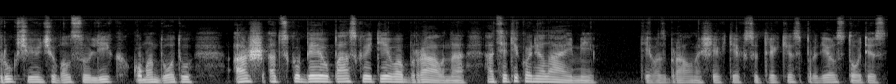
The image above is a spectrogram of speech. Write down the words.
trūkčiojančių balsų lyg komanduotų, aš atskubėjau paskui tėvą Brauną, atsitiko nelaimį. Tėvas Braunas šiek tiek sutrikęs pradėjo stotis.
